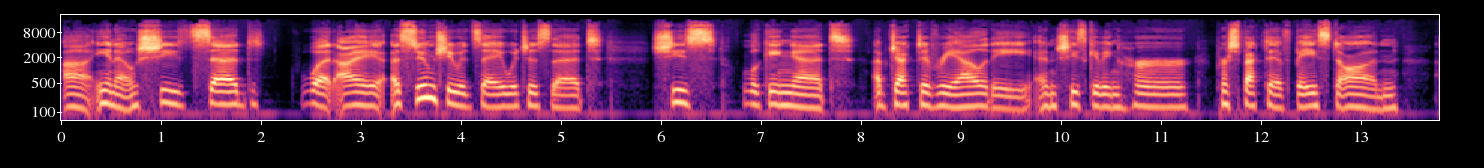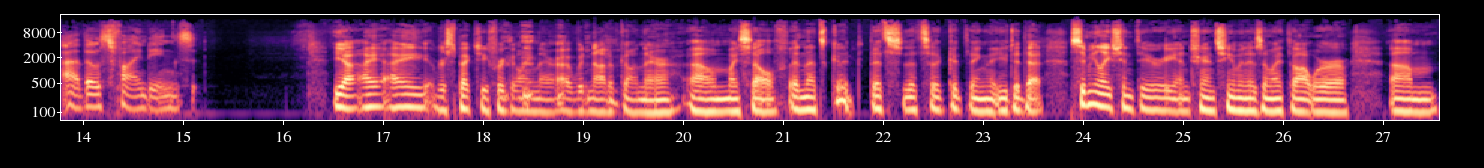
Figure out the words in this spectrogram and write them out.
Uh, you know, she said what I assumed she would say, which is that she's looking at objective reality and she's giving her perspective based on uh, those findings. Yeah, I, I respect you for going there. I would not have gone there um, myself, and that's good. That's that's a good thing that you did that. Simulation theory and transhumanism, I thought, were um,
